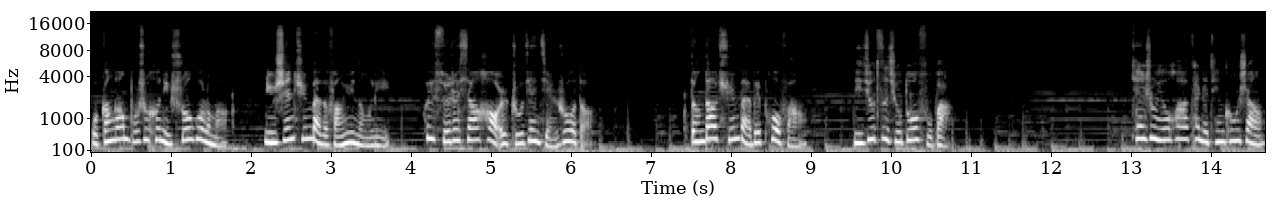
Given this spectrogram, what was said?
我刚刚不是和你说过了吗？女神裙摆的防御能力会随着消耗而逐渐减弱的。等到裙摆被破防，你就自求多福吧。天树油花看着天空上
